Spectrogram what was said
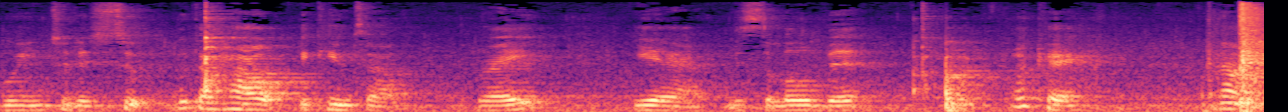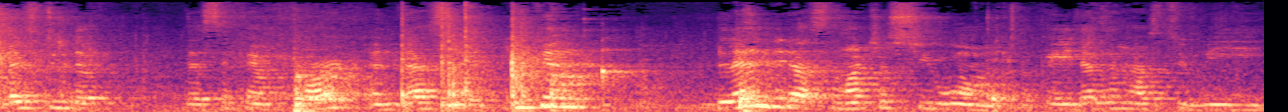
going to the soup. Look at how it came out, right? Yeah, just a little bit. Okay, now let's do the, the second part and that's it. You can blend it as much as you want, okay? It doesn't have to be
